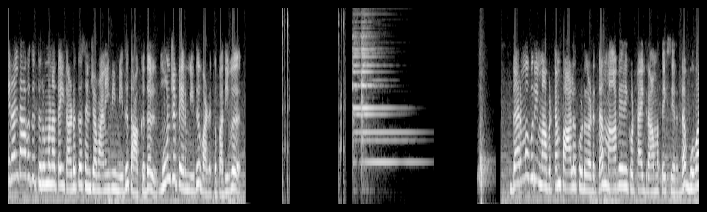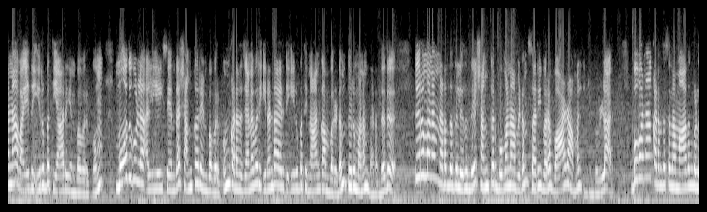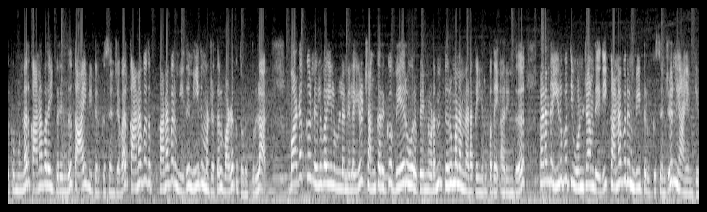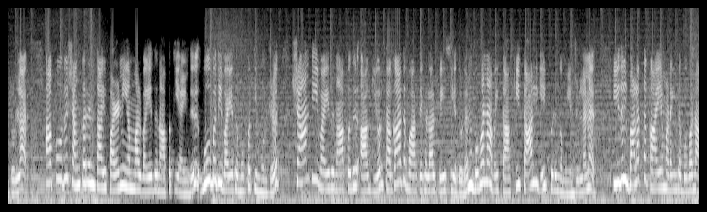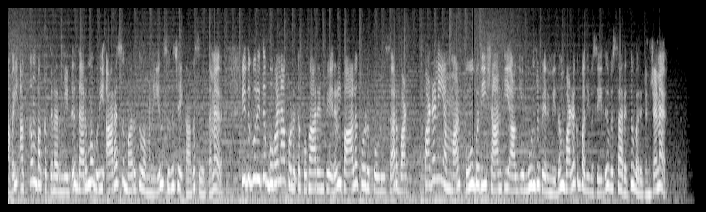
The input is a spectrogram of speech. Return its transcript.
இரண்டாவது திருமணத்தை தடுக்க சென்ற மனைவி மீது தாக்குதல். மூன்று பேர் மீது வழக்கு பதிவு. தர்மபுரி மாவட்டம் பாலக்கோடு அடுத்த மாவேரி கொட்டாய் கிராமத்தை சேர்ந்த புவனா வயது இருபத்தி ஆறு என்பவருக்கும் மோதுகுள்ள அலியை சேர்ந்த சங்கர் என்பவருக்கும் கடந்த ஜனவரி இரண்டாயிரத்தி இருபத்தி நான்காம் வருடம் திருமணம் நடந்தது. திருமணம் நடந்ததிலிருந்தே சங்கர் புவனாவிடம் சரிவர வாழாமல் இருந்துள்ளார். புவனா கடந்த சில மாதங்களுக்கு முன்னர் கணவரை பிரிந்து தாய் வீட்டிற்கு சென்றவர். கணவர் கணவர் மீது நீதிமன்றத்தில் வழக்கு தொடுத்துள்ளார். வழக்கு நிலுவையில் உள்ள நிலையில் சங்கருக்கு வேறு ஒரு பெண்ணுடன் திருமணம் நடக்க இருப்பதை அறிந்து கடந்த இருபத்தி ஒன்றாம் தேதி கணவரின் வீட்டிற்கு சென்று நியாயம் கேட்டுள்ளார். அப்போது சங்கரின் தாய் பழனி அம்மாள் வயது நாற்பத்தி ஐந்து பூபதி வயது முப்பத்தி மூன்று சாந்தி வயது நாற்பது ஆகியோர் தகாத வார்த்தைகளால் பேசியதுடன் புவனாவை தாக்கி தாலியை பிடுங்க முயன்றுள்ளனர். இதில் பலத்த காயமடைந்த புவனாவை அக்கம் பக்கத்தினர் மீட்டு தருமபுரி அரசு மருத்துவமனையில் சிகிச்சைக்காக சேர்த்தனர். இது குறித்து புவனா கொடுத்த புகாரின் பேரில் பாலக்கோடு போலீசார் வட்- பழனி அம்மாள் பூபதி சாந்தி ஆகிய மூன்று பேர் மீதும் வழக்கு பதிவு செய்து விசாரித்து வருகின்றனர்.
